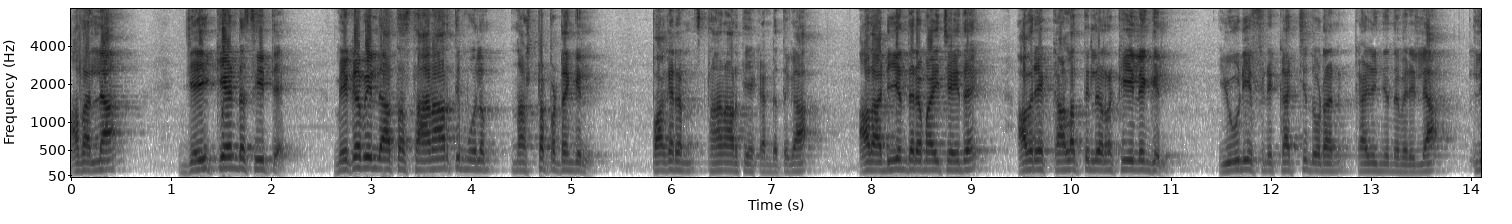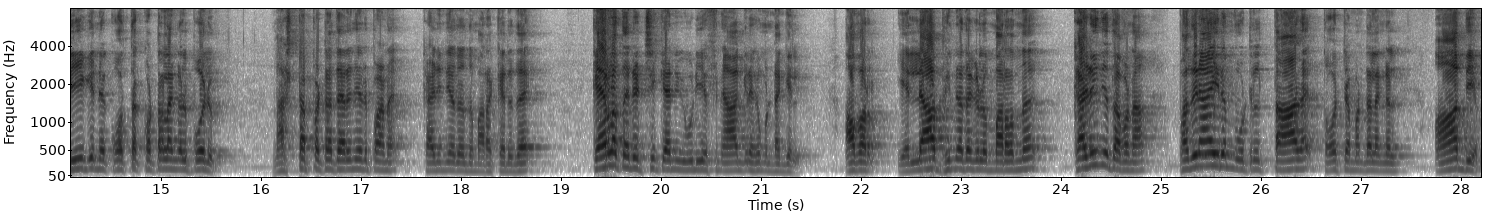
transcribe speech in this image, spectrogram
അതല്ല ജയിക്കേണ്ട സീറ്റ് മികവില്ലാത്ത സ്ഥാനാർത്ഥി മൂലം നഷ്ടപ്പെട്ടെങ്കിൽ പകരം സ്ഥാനാർത്ഥിയെ കണ്ടെത്തുക. അത് അടിയന്തരമായി ചെയ്ത് അവരെ കളത്തിലിറക്കിയില്ലെങ്കിൽ യു ഡി എഫിന് കച്ചി തൊടാൻ കഴിഞ്ഞെന്ന് വരില്ല ലീഗിന്റെ കൊത്തക്കൊട്ടളങ്ങൾ പോലും നഷ്ടപ്പെട്ട തെരഞ്ഞെടുപ്പാണ് കഴിഞ്ഞതെന്ന് മറക്കരുത്. കേരളത്തെ രക്ഷിക്കാൻ യു ഡി എഫിന് ആഗ്രഹമുണ്ടെങ്കിൽ അവർ എല്ലാ ഭിന്നതകളും മറന്ന് കഴിഞ്ഞ തവണ പതിനായിരം വോട്ടിൽ താഴെ തോറ്റ മണ്ഡലങ്ങൾ ആദ്യം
